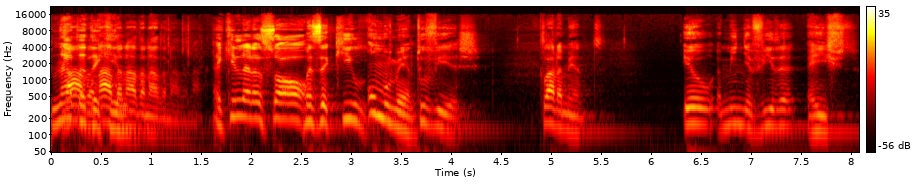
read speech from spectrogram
nada, daquilo. nada, nada, nada, nada. Aquilo era só Mas aquilo, um momento. tu vias claramente, eu, a minha vida é isto.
